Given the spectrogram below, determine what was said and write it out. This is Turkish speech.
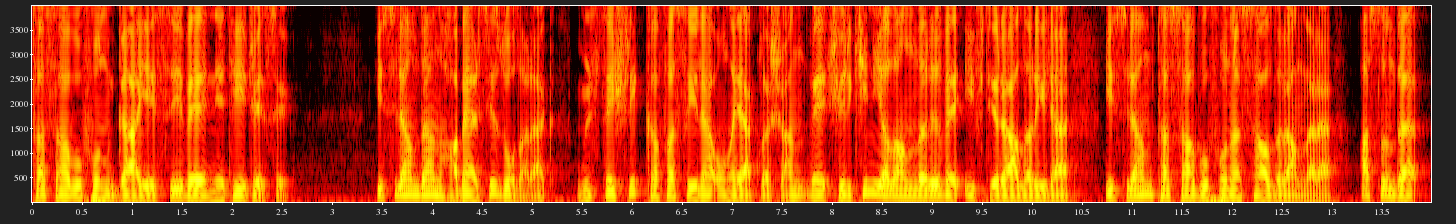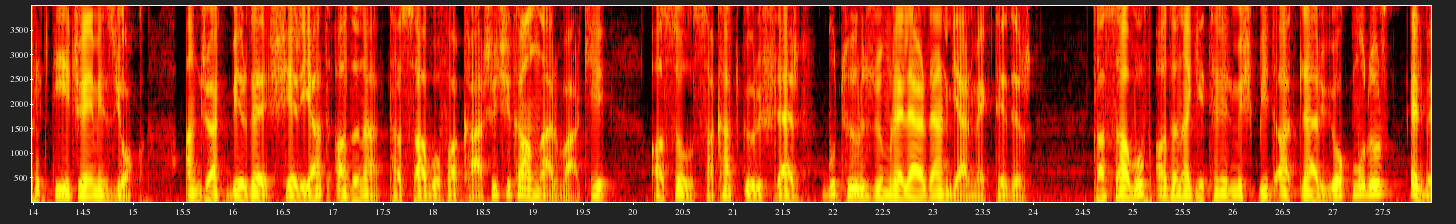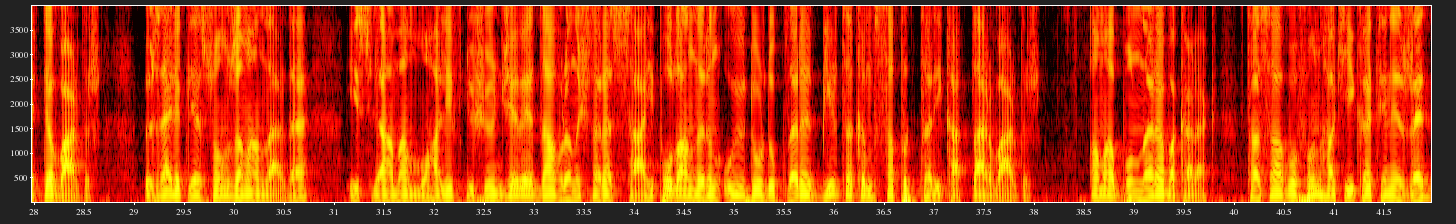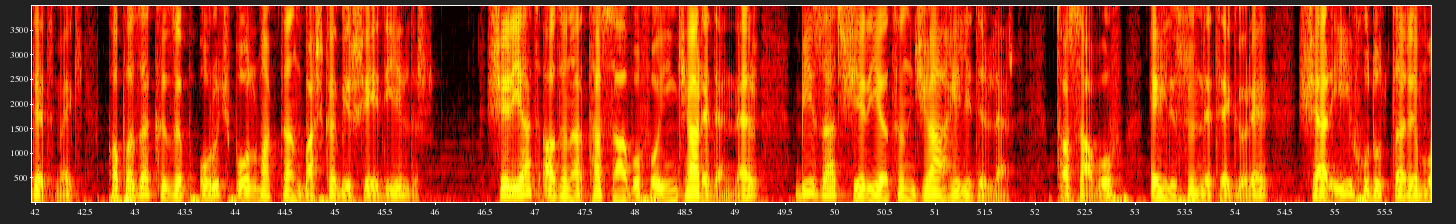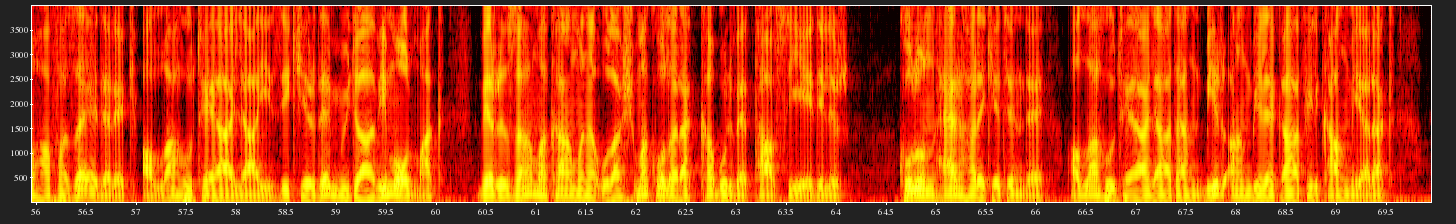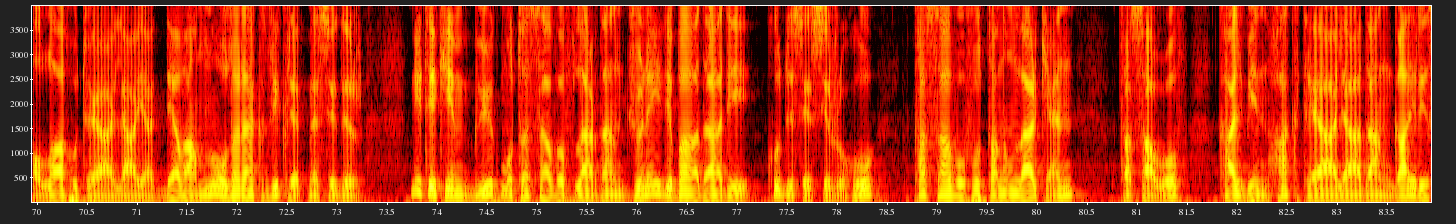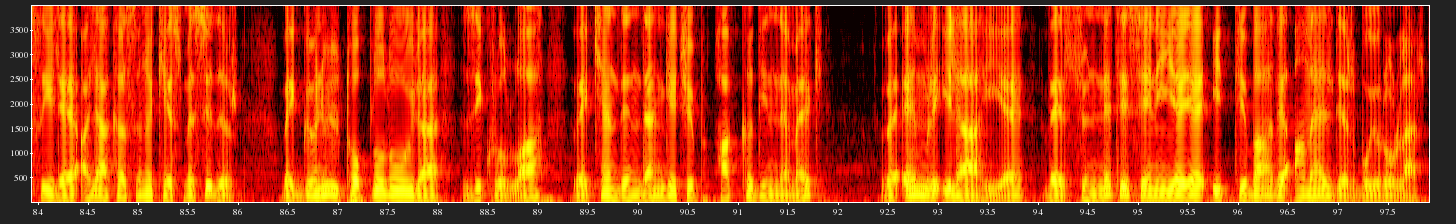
Tasavvufun gayesi ve neticesi İslam'dan habersiz olarak müsteşrik kafasıyla ona yaklaşan ve çirkin yalanları ve iftiralarıyla İslam tasavvufuna saldıranlara aslında pek diyeceğimiz yok. Ancak bir de şeriat adına tasavvufa karşı çıkanlar var ki, asıl sakat görüşler bu tür zümrelerden gelmektedir. Tasavvuf adına getirilmiş bid'atler yok mudur? Elbette vardır. Özellikle son zamanlarda İslam'a muhalif düşünce ve davranışlara sahip olanların uydurdukları bir takım sapık tarikatlar vardır. Ama bunlara bakarak tasavvufun hakikatini reddetmek, papaza kızıp oruç bozmaktan başka bir şey değildir. Şeriat adına tasavvufu inkar edenler, bizzat şeriatın cahilidirler. Tasavvuf, ehli sünnete göre, şer'i hudutları muhafaza ederek Allahu Teala'yı zikirde müdavim olmak ve rıza makamına ulaşmak olarak kabul ve tavsiye edilir. Kulun her hareketinde Allahu Teala'dan bir an bile gafil kalmayarak Allahu Teala'ya devamlı olarak zikretmesidir. Nitekim büyük mutasavvıflardan Cüneyd-i Bağdadi Kuddisesi ruhu tasavvufu tanımlarken tasavvuf kalbin hak Teala'dan gayrisiyle alakasını kesmesidir ve gönül topluluğuyla zikrullah ve kendinden geçip hakkı dinlemek ve emri ilahiye ve sünnet-i seniyeye ittiba ve ameldir buyururlar.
